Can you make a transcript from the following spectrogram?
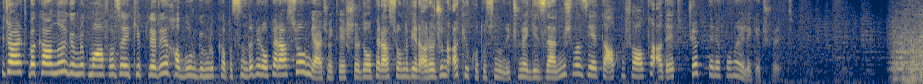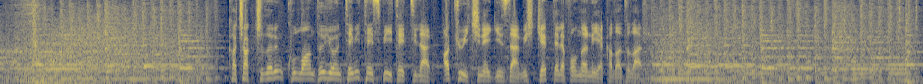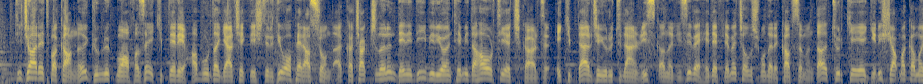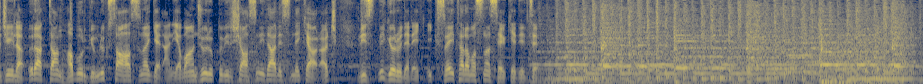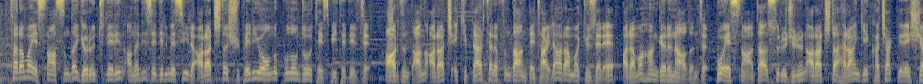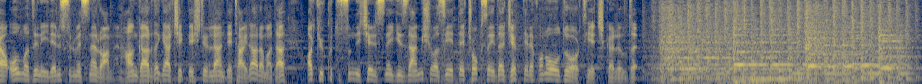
Ticaret Bakanlığı Gümrük Muhafaza ekipleri Habur Gümrük Kapısı'nda bir operasyon gerçekleştirdi. Operasyonda bir aracın akü kutusunun içine gizlenmiş vaziyette 66 adet cep telefonu ele geçirildi. Kaçakçıların kullandığı yöntemi tespit ettiler. Akü içine gizlenmiş cep telefonlarını yakaladılar. Ticaret Bakanlığı Gümrük Muhafaza ekipleri Habur'da gerçekleştirdiği operasyonda kaçakçıların denediği bir yöntemi daha ortaya çıkardı. Ekiplerce yürütülen risk analizi ve hedefleme çalışmaları kapsamında Türkiye'ye giriş yapmak amacıyla Irak'tan Habur gümrük sahasına gelen yabancı uyruklu bir şahsın idaresindeki araç riskli görülerek X-ray taramasına sevk edildi. Tarama esnasında görüntülerin analiz edilmesiyle araçta şüpheli yoğunluk bulunduğu tespit edildi. Ardından araç ekipler tarafından detaylı aranmak üzere arama hangarına alındı. Bu esnada sürücünün araçta herhangi kaçak bir eşya olmadığını ileri sürmesine rağmen hangarda gerçekleştirilen detaylı aramada akü kutusunun içerisine gizlenmiş vaziyette çok sayıda cep telefonu olduğu ortaya çıkarıldı.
